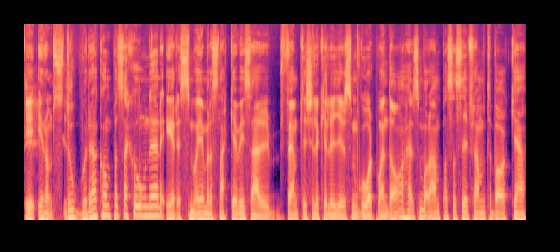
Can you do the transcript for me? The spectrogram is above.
Är, är de stora kompensationer? Är det små? Jag menar, snackar vi så här 50 kilokalorier som går på en dag här som bara anpassar sig fram och tillbaka?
